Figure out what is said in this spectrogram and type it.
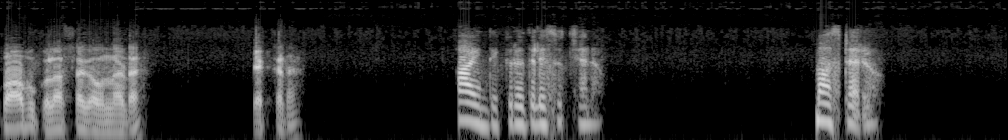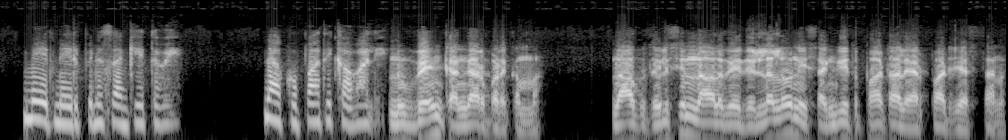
బాబు కులాసాగా ఉన్నాడా? ఎక్కడ? ఆయన దగ్గర వదిలేసి వచ్చాను మాస్టారు మీరు నేర్పిన సంగీతమే నాకు ఉపాధి కావాలి. నువ్వేం కంగారు పడకమ్మా. నాకు తెలిసిన నాలుగైదేళ్ళలో నీ సంగీత పాఠాలు ఏర్పాటు చేస్తాను.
